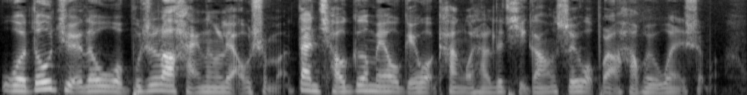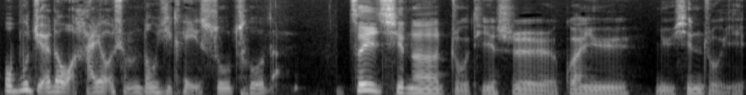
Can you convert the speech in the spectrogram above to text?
我都觉得我不知道还能聊什么，但乔哥没有给我看过他的提纲，所以我不知道他会问什么。我不觉得我还有什么东西可以输出的。这一期呢，主题是关于女性主义。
